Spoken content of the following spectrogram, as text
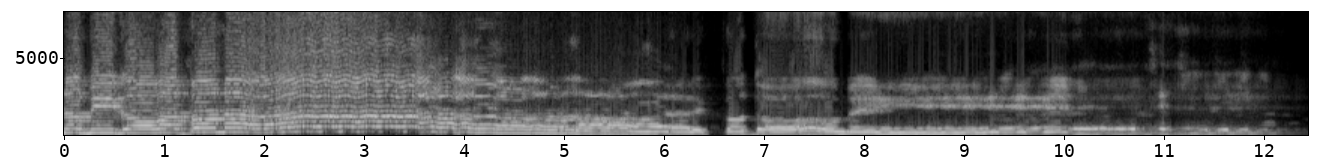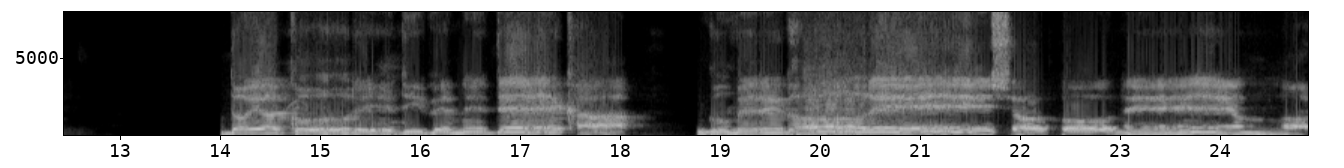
নবী গো আপনার কদমে দয়া করে দিবেন দেখা ঘুমের ঘরে স্বপনে আল্লাহ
